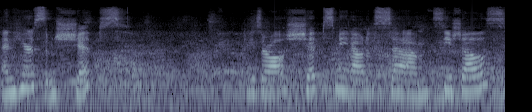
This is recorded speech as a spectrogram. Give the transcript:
And here's some ships. These are all ships made out of some seashells.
